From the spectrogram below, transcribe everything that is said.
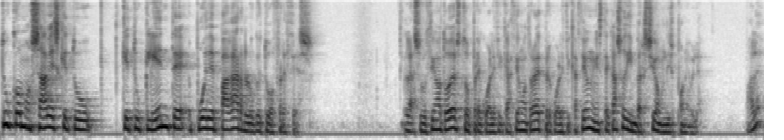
¿Tú cómo sabes que tu, que tu cliente puede pagar lo que tú ofreces? La solución a todo esto, precualificación otra vez, precualificación en este caso de inversión disponible. ¿Vale?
